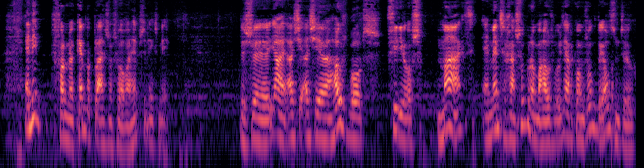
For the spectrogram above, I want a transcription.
en niet van de camperplaats of zo, waar hebben ze niks meer. Dus ja, als je, als je houseboat video's maakt en mensen gaan zoeken op een houseboat, ja, dan komen ze ook bij ons natuurlijk.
